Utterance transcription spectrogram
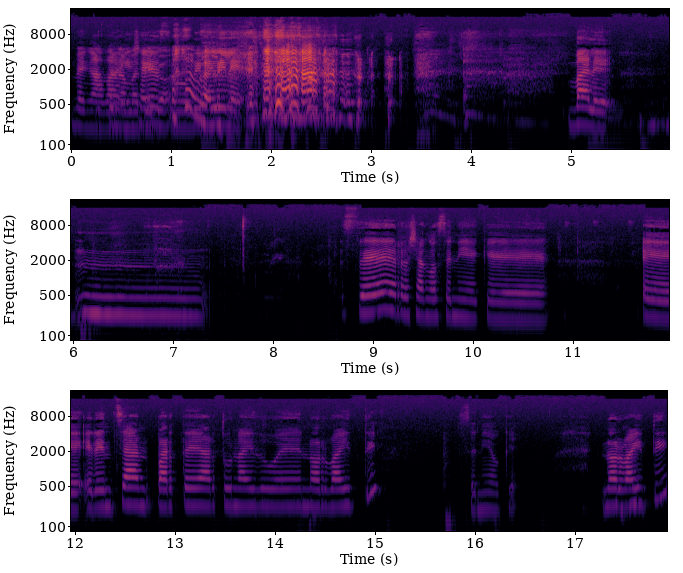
Venga, bai, saiozu, dile, dile. Vale. Mm, ze erresango zenieke e, erentzan parte hartu nahi duen norbaiti? Zenioke. Norbaiti,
